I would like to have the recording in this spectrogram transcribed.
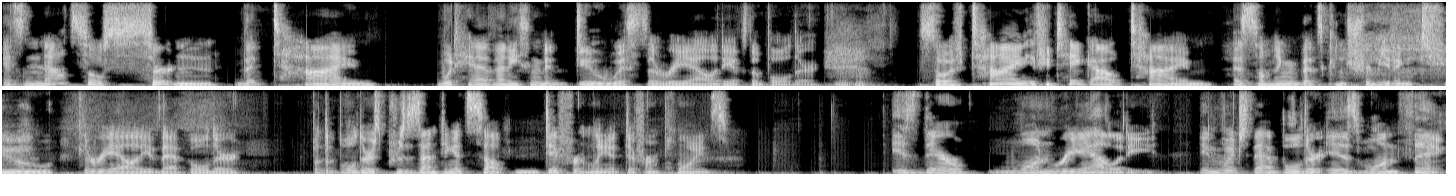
it's not so certain that time would have anything to do with the reality of the boulder. Mhm. So if time, if you take out time as something that's contributing to the reality of that boulder, but the boulder is presenting itself hmm. differently at different points, is there one reality in which that boulder is one thing?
